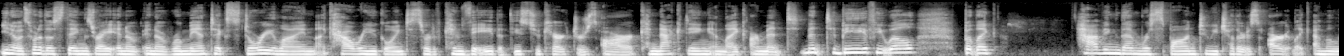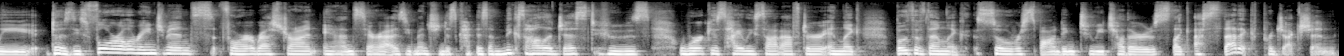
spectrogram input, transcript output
you know, it's one of those things, right? In a in a romantic storyline, like how are you going to sort of convey that these two characters are connecting and like are meant meant to be, if you will? But like having them respond to each other's art. Like Emily does these floral arrangements for a restaurant, and Sarah, as you mentioned, is is a mixologist whose work is highly sought after, and like both of them like so responding to each other's like aesthetic projection,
